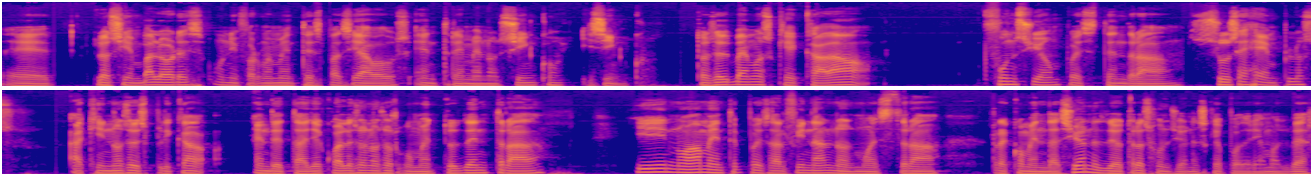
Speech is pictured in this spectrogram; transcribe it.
eh, los 100 valores uniformemente espaciados entre menos 5 y 5 entonces vemos que cada función pues tendrá sus ejemplos. Aquí nos explica en detalle cuáles son los argumentos de entrada. Y nuevamente pues al final nos muestra recomendaciones de otras funciones que podríamos ver.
